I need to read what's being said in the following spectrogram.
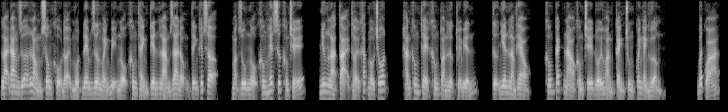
lại đang giữa lòng sông khổ đợi một đêm dương ánh bị nộ không thành tiên làm ra động tĩnh khiếp sợ, mặc dù nộ không hết sức khống chế, nhưng là tại thời khắc mấu chốt, hắn không thể không toàn lực thuế biến, tự nhiên làm theo, không cách nào khống chế đối hoàn cảnh chung quanh ảnh hưởng. Bất quá,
